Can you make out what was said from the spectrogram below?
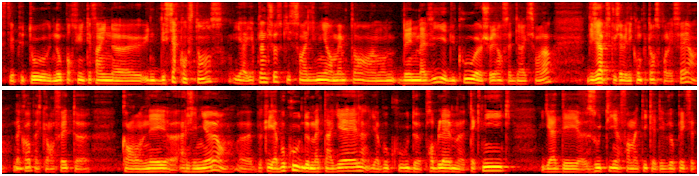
c'était plutôt une opportunité, enfin une, une, des circonstances. Il y, a, il y, a, plein de choses qui se sont alignées en même temps à un moment donné de ma vie, et du coup, euh, je suis allé dans cette direction-là. Déjà parce que j'avais les compétences pour les faire, d'accord, mhm. parce qu'en fait quand on est ingénieur, parce qu'il y a beaucoup de matériel, il y a beaucoup de problèmes techniques, il y a des outils informatiques à développer, etc.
